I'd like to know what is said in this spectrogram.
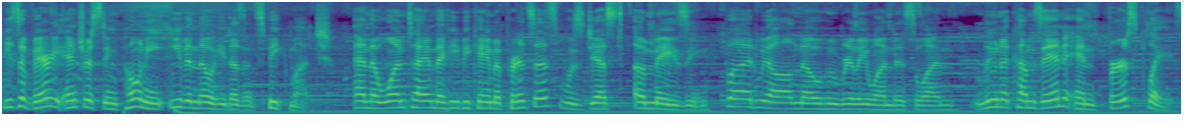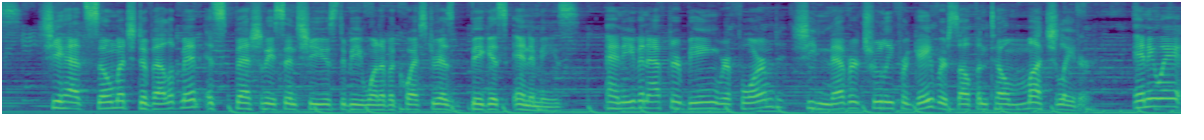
He's a very interesting pony even though he doesn't speak much. And the one time that he became a princess was just amazing. But we all know who really won this one. Luna comes in in first place. She had so much development, especially since she used to be one of Equestria's biggest enemies. And even after being reformed, she never truly forgave herself until much later. Anyway,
